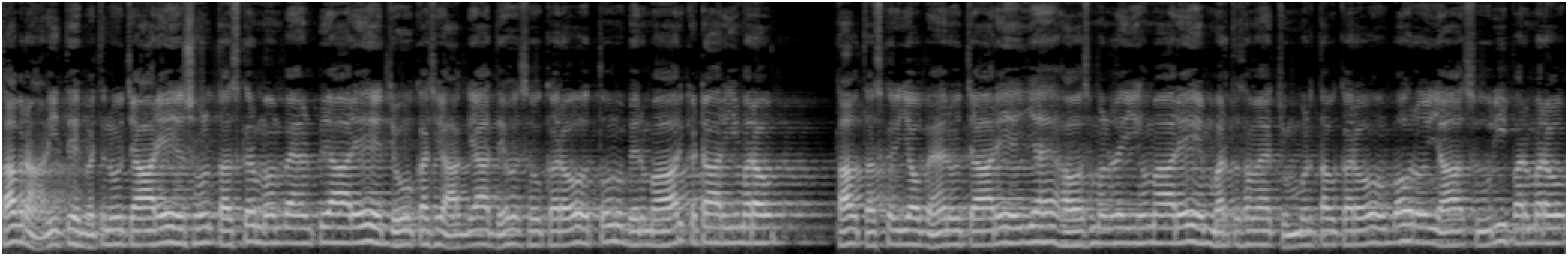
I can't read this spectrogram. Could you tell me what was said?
ਤਬ ਰਾਣੀ ਤੇ ਬਚਨ ਉਚਾਰੇ ਸੁਣ ਤਸਕਰ ਮਮ ਬੈਣ ਪਿਆਰੇ, ਜੋ ਕਛ ਆਗਿਆ ਦੇਵ ਸੋ ਕਰੋ, ਤੁਮ ਬਿਨ ਮਾਰ ਕਟਾਰੀ ਮਰੋ। ਤਬ ਤਸਕਰ ਯੋ ਬਹਿਨ ਉਚਾਰੇ, ਯਹ ਹੌਸ ਮਨ ਰਹੀ ਹਮਾਰੇ, ਮਰਤ ਸਮੈ ਚੁੰਬਣ ਤਬ ਕਰੋ, ਬਹੁਰੋ ਯਾ ਸੂਰੀ ਪਰ ਮਰੋ।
